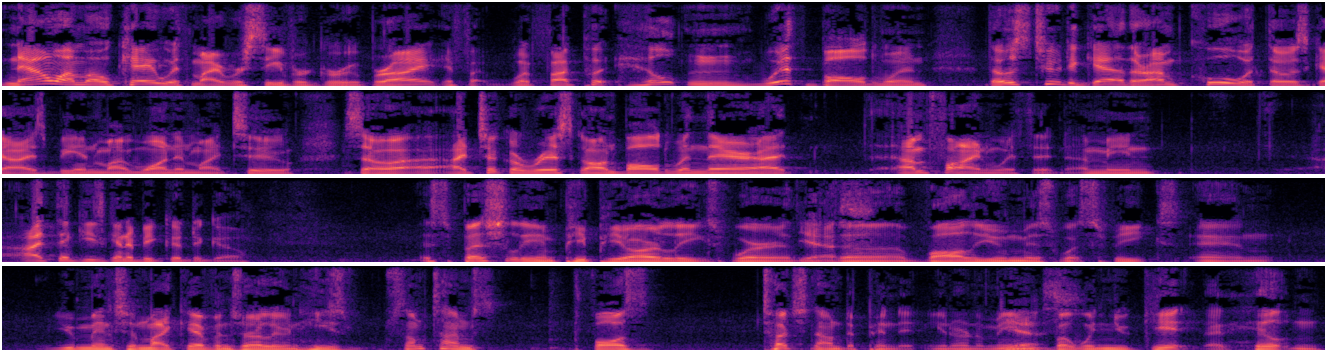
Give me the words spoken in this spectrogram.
now I'm okay with my receiver group, right? If if I put Hilton with Baldwin, those two together, I'm cool with those guys being my one and my two. So I, I took a risk on Baldwin there. I, I'm fine with it. I mean, I think he's going to be good to go. Especially in PPR leagues where Yes. the volume is what speaks. And you mentioned Mike Evans earlier, and he's sometimes falls touchdown dependent. You know what I mean? Yes. But when you get a Hilton,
